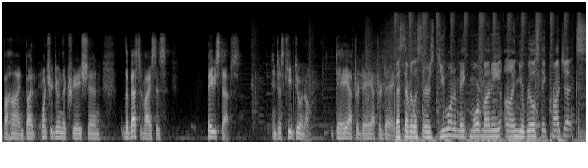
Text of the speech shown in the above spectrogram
behind. But once you're doing the creation, the best advice is baby steps and just keep doing them day after day after day. Best ever listeners, do you want to make more money on your real estate projects?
